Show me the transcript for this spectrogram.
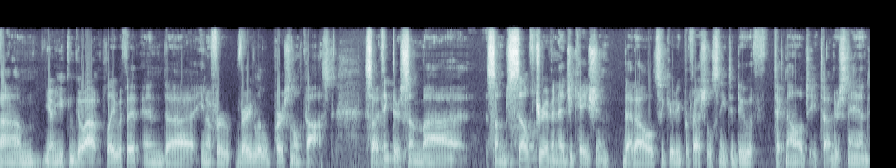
um, you know, you can go out and play with it and, uh, you know, for very little personal cost. So I think there's some, uh, some self-driven education that all security professionals need to do with technology to understand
